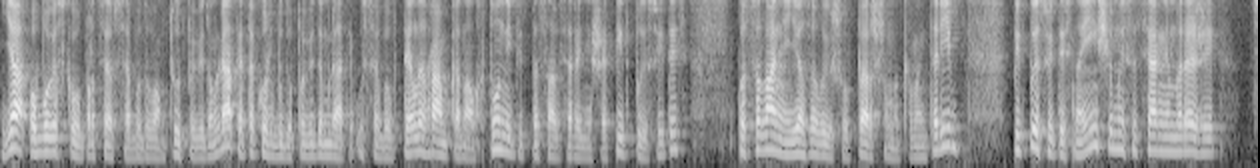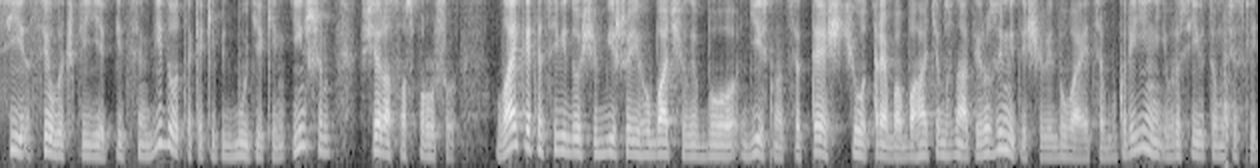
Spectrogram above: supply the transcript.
Я обов'язково про це все буду вам тут повідомляти. Також буду повідомляти у себе в телеграм-канал. Хто не підписався раніше, підписуйтесь. Посилання я залишу в першому коментарі. Підписуйтесь на інші мої соціальні мережі. Всі силочки є під цим відео, так як і під будь-яким іншим. Ще раз вас прошу, лайкайте це відео, щоб більше його бачили, бо дійсно це те, що треба багатьом знати і розуміти, що відбувається в Україні і в Росії в тому числі.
